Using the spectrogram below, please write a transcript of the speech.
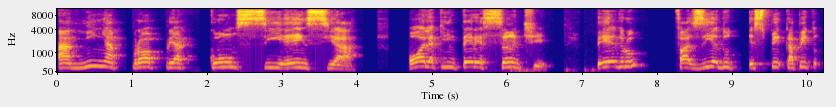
a minha própria consciência. Olha que interessante. Pedro fazia do capítulo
